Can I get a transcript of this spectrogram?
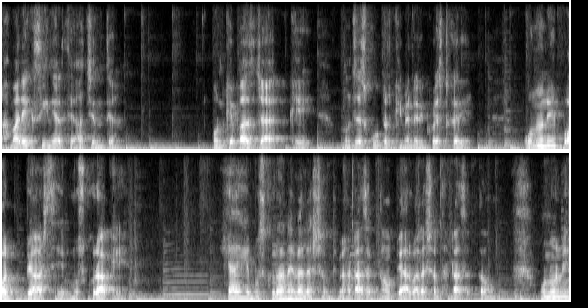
हमारे एक सीनियर थे अचिंत्य। उनके पास जाके उनसे स्कूटर की मैंने रिक्वेस्ट करी। उन्होंने बहुत प्यार से मुस्कुरा के, क्या ये मुस्कुराने वाला शब्द मैं हटा सकता हूँ? प्यार वाला शब्द हटा सकता हूँ? उन्होंने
